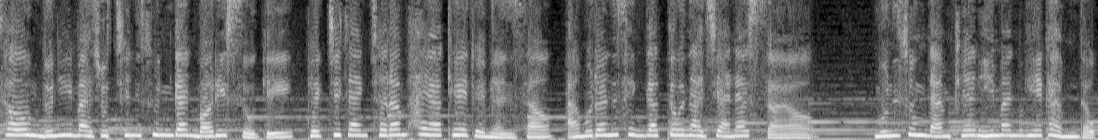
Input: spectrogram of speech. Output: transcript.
처음 눈이 마주친 순간 머릿속이 백지장처럼 하얗게 되면서 아무런 생각도 나지 않았어요. 문숙 남편 이만희 감독.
